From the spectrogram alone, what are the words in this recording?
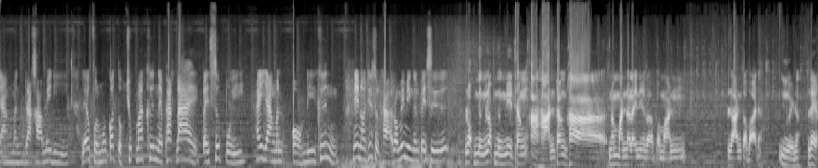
ยางมันราคาไม่ดี แล้วฝนมันก็ตกชุกมากขึ้นในภาคใต้ไปซื้อปุ๋ย ให้ยางมันออกดีขึ้น แน่นอนที่สุดค่ะ เราไม่มีเงินไปซื้อ รอบหนึ่งรอบหนึ่งนี่ทั้งอาหารทั้งค่าน้ำมันอะไรเนี่ยก็ประมาณล้านกว่าบาทอะเหนื่อยนะแรก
